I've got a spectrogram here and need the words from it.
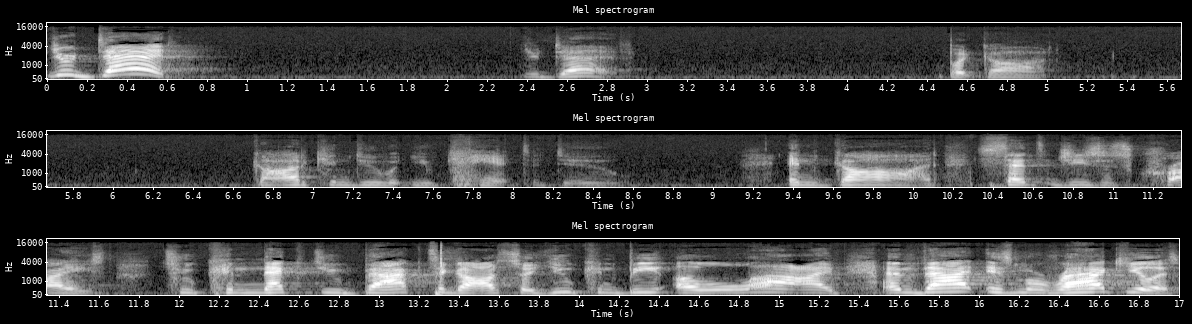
You're dead. You're dead. But God, God can do what you can't do. And God sent Jesus Christ to connect you back to God so you can be alive. And that is miraculous.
